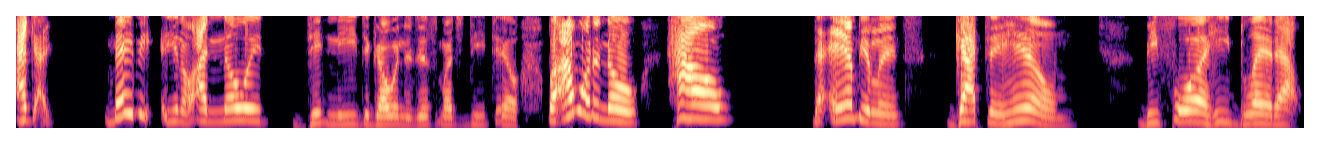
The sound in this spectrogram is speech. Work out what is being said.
I got maybe you know I know it didn't need to go into this much detail, but I want to know how the ambulance got to him before he bled out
